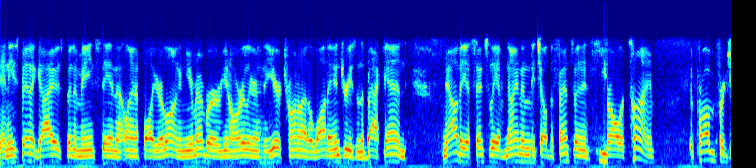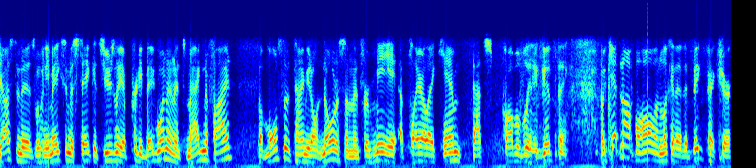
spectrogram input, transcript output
and he's been a guy who's been a mainstay in that lineup all year long. And you remember, you know, earlier in the year, Toronto had a lot of injuries in the back end. Now they essentially have nine NHL defensemen and he's all the time. The problem for Justin is when he makes a mistake, it's usually a pretty big one and it's magnified. But most of the time, you don't notice him. And for me, a player like him, that's probably a good thing. But getting off the Holl and looking at the big picture,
